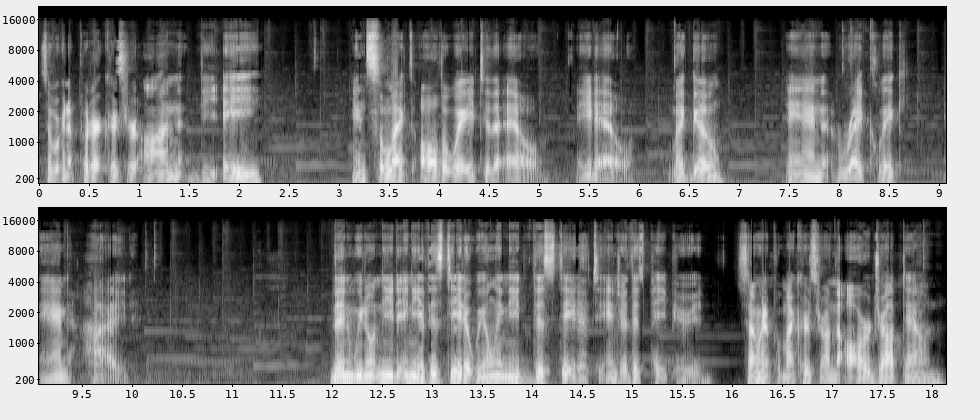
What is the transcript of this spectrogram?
So we're going to put our cursor on the A and select all the way to the L, A to L. Let go and right click and hide. Then we don't need any of this data, we only need this data to enter this pay period. So I'm going to put my cursor on the R dropdown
